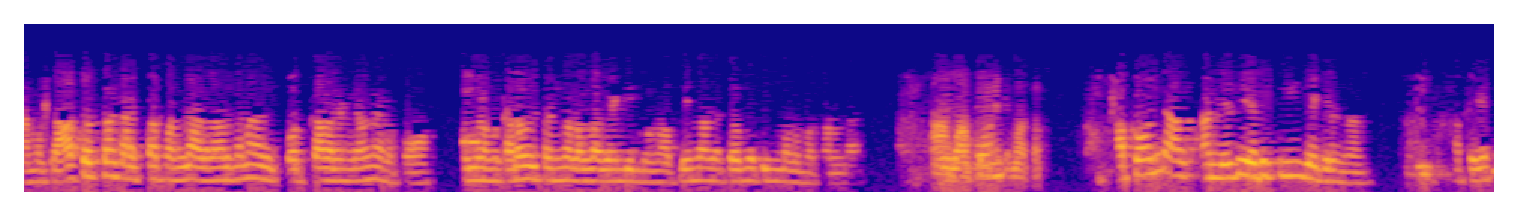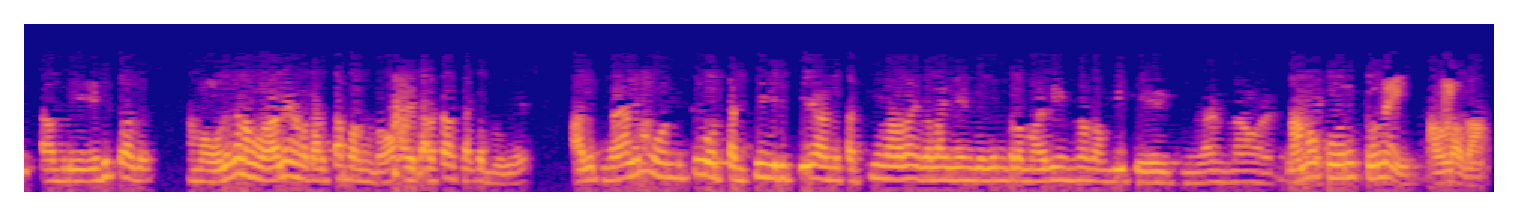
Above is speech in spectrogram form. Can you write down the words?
நம்ம ப்ராசஸ் தான் கரெக்டா பண்ணல அதனால தானே அது ஒர்க் ஆகலைன்னு நினைப்போம். இல்ல நம்ம கடவுள் டைம்ல நல்லா வேண்டிருக்கணும் அப்படின்னு அந்த டைம்ல திங்க் பண்ண மாட்டோம்ல. அப்ப வந்து அந்த- இது எதுக்குன்னு கேக்குறேன் நான்? அப்ப எது அப்படி எதுக்கு அது? நம்ம ஒழுங்கா நம்ம வேலையை நம்ம கரெக்டா பண்றோம் அது கரெக்டா கேட்க போகுது. அதுக்கு மேலயும் வந்துட்டு ஒரு சக்தி இருக்கு அந்த சக்தி மேலதான் இதெல்லாம் இயங்குதுன்ற மாதிரி இன்னும் நம்பிக்கை இருக்குங்களா நமக்கு ஒரு துணை அவ்வளவுதான்.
